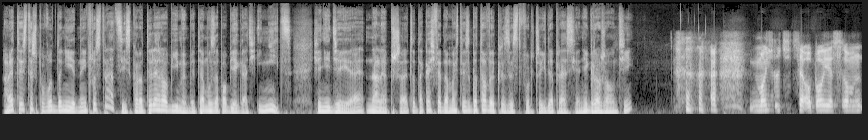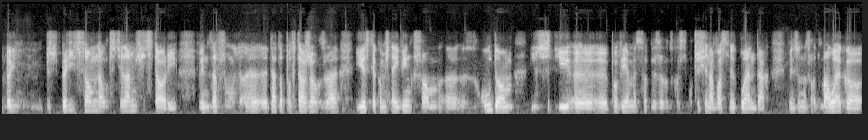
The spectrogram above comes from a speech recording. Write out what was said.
Ale to jest też powód do niejednej frustracji. Skoro tyle robimy, by temu zapobiegać i nic się nie dzieje na lepsze, to taka świadomość to jest gotowy kryzys twórczy i depresja. Nie grożą ci? Moi rodzice oboje są, byli byli, są nauczycielami historii, więc zawsze mój e, tato powtarzał, że jest jakąś największą e, złudą, jeśli e, powiemy sobie, że ludzkość uczy się na własnych błędach. Więc on już od małego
